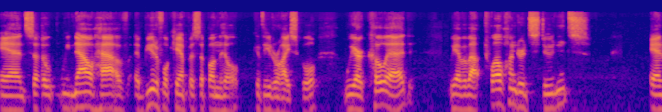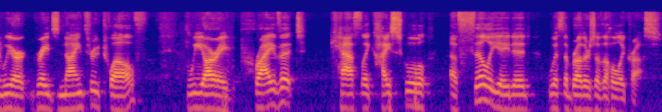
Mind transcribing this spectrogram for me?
And so we now have a beautiful campus up on the hill, Cathedral High School. We are co ed. We have about 1,200 students and we are grades 9 through 12. We are a private Catholic high school affiliated with the Brothers of the Holy Cross.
